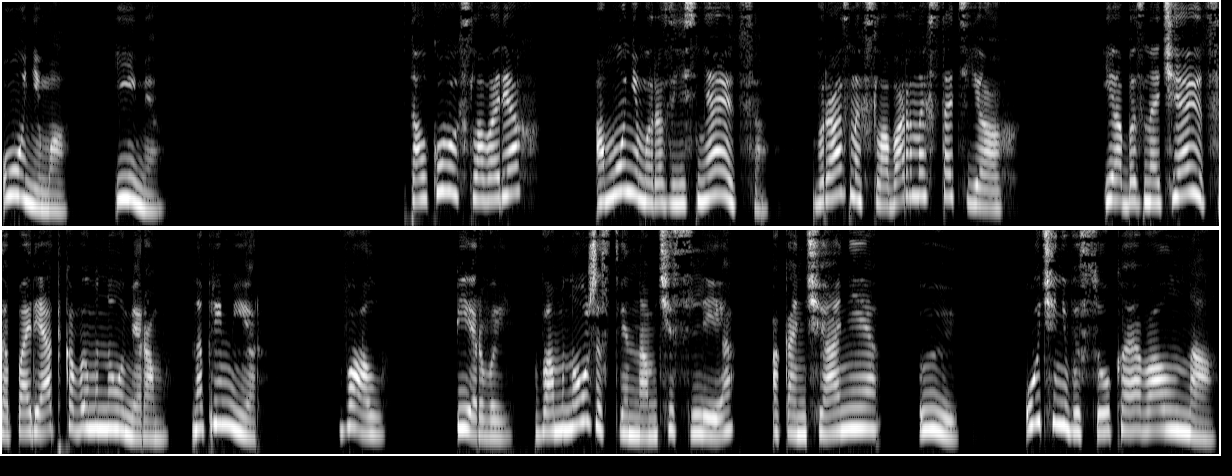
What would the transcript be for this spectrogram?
«онима» – имя. В толковых словарях амонимы разъясняются в разных словарных статьях и обозначаются порядковым номером. Например, вал – первый во множественном числе окончание «ы» – очень высокая волна,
